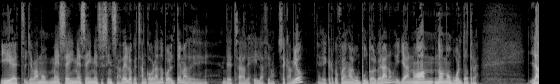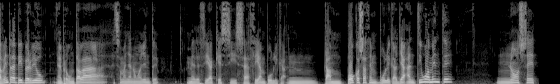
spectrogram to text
y llevamos meses y meses y meses sin saber lo que están cobrando por el tema de, esta legislación. Se cambió, eh, creo que fue en algún punto del verano y ya no, no hemos vuelto atrás. La venta de pay-per-view, me preguntaba esta mañana un oyente, me decía que si se hacían públicas. Mm, tampoco se hacen públicas ya. Antiguamente no se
